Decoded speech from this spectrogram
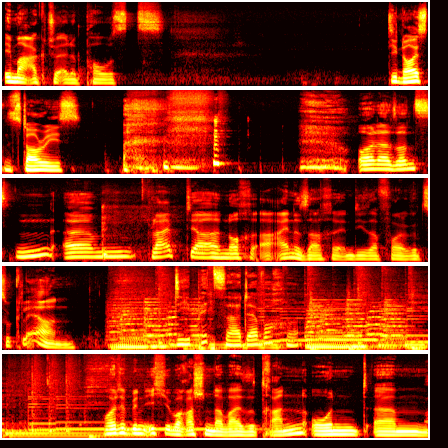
immer aktuelle Posts. Die neuesten Stories. Und ansonsten ähm, bleibt ja noch eine Sache in dieser Folge zu klären. Die Pizza der Woche. Heute bin ich überraschenderweise dran und ähm,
